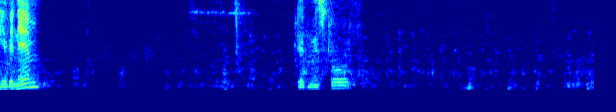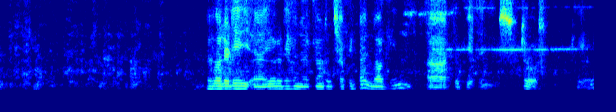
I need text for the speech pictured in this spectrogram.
Give a name, create my store. You've already, uh, you already have an account with Shopify, login uh, to create a store. Okay.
